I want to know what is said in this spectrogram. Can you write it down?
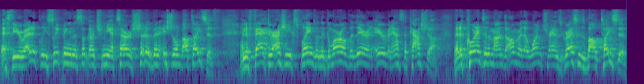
that theoretically sleeping in the Sukkah Atzara should have been an issue about Taisif. And in fact, Rashi explains when the Gemara over there in Eruvin asks the Kasha that according to the Manda Amr that one transgresses Baal Taisif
